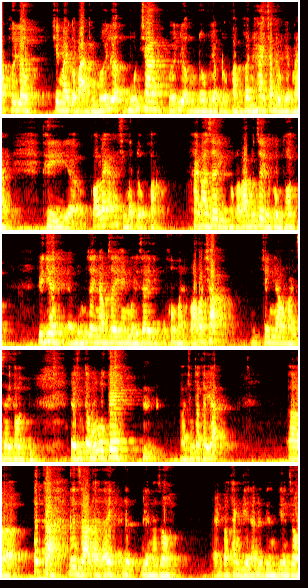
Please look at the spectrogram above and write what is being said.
up hơi lâu. Trên máy của bạn thì với lượng 4 trang với lượng đầu việc độ khoảng gần 200 đầu việc này thì có lẽ nó chỉ mất độ khoảng hai ba giây hoặc là ba bốn giây là cùng thôi. Tuy nhiên 4 giây 5 giây hay 10 giây thì cũng không phải là quá quan trọng chênh nhau vài giây thôi. Giờ chúng ta bấm ok. Và chúng ta thấy ạ à, tất cả đơn giá ở đây đã được điền vào rồi. Đấy, và thành tiền đã được điền, điền rồi.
